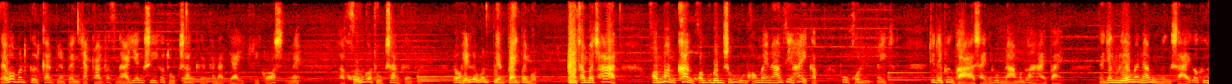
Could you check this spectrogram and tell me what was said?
แต่ว่ามันเกิดการเปลี่ยนแปลงจากการพัฒนาแยงซีก็ถูกสร้างเขื่อนขนาดใหญ่ทรีกรอสไหมโขงก็ถูกสร้างเขื่อนเราเห็นเลยว่ามันเปลี่ยนแปลงไปหมดธรรมชาติ ความมั่งคั่งความอุดมสมบูรณ์ของแม่น้ำที่ให้กับผู้คนในที่ได้พึ่งพาอาศัยในลุ่มน้ำมันก็หายไป แต่ยังเหลือแม่น้ำอยู่หนึ่งสายก็คือ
